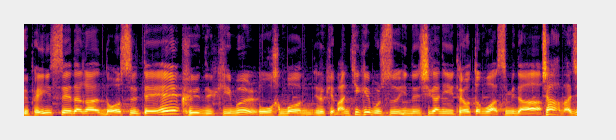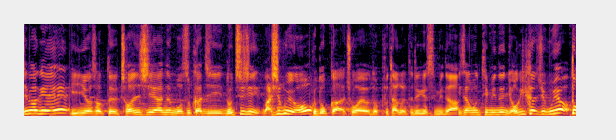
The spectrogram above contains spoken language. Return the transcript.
그 베이스에다가 넣었을 때의 그 느낌을 또 한번 이렇게 만끽해 볼 수 있는 시간이 되었던 것 같습니다. 자 마지막에 이 녀석들 전시하는 모습까지 놓치지 마시고요. 구독과 좋아요도 부탁을 드리겠습니다. 이상훈 TV는 여기까지고요. 또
